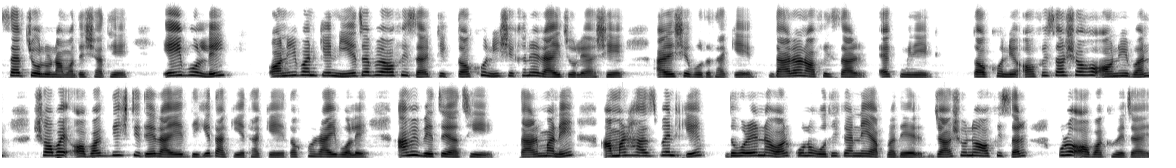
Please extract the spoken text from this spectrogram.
স্যার, চলুন আমাদের সাথে। এই বললেই অনির্বাণকে নিয়ে যাবে অফিসার, ঠিক তখনই সেখানে রায় চলে আসে আর এসে বলতে থাকে, দাঁড়ান অফিসার, এক মিনিট। তখনই অফিসার সহ অনির্বাণ সবাই অবাক দৃষ্টিতে রায়ের দিকে তাকিয়ে থাকে। তখন রায় বলে, আমি বেঁচে আছি। তার মানে আমার হাজবেন্ডকে ধরে নেওয়ার কোনো অধিকার নেই আপনাদের। যা শুনে অফিসার পুরো অবাক হয়ে যায়।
